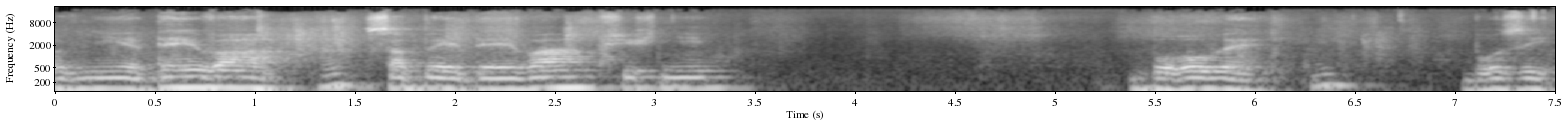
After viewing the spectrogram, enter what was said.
První je deva, sabé deva, všichni bohové, bozy.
